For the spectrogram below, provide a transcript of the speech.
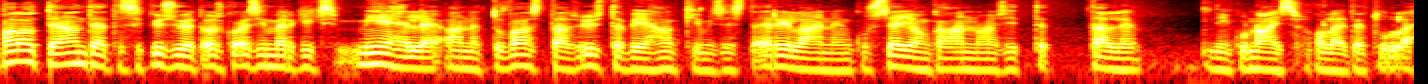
Palautteen antaja tässä kysyy, että olisiko esimerkiksi miehelle annettu vastaus ystävien hankkimisesta erilainen kuin se, jonka annoin sitten tälle niin kuin naisoletetulle.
